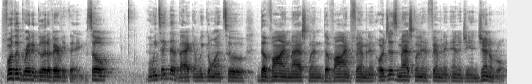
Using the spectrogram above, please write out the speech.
for the greater good of everything. So when we take that back and we go into divine masculine, divine feminine, or just masculine and feminine energy in general,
